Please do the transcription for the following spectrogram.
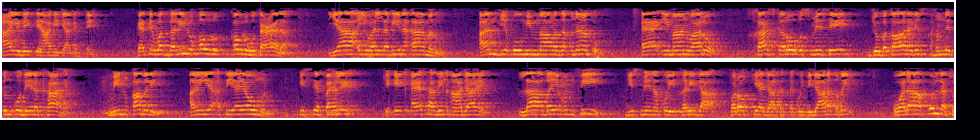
آئیے دیکھتے ہیں آگے کیا کہتے ہیں۔ کہتے ہیں وہ دلیل قول تعالی۔ یا ایوہ الذین آمنوا، انفقوا مما رزقناکم۔ اے ایمان والو، خرچ کرو اس میں سے جو بطور رزق ہم نے تم کو دے رکھا ہے۔ من قبل ان یوم۔ اس سے پہلے کہ ایک ایسا دن آ جائے لا بیع فی، جس میں نہ کوئی خریدا، فروخت کیا جا سکتا، کوئی تجارت نہیں. ولا قلت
